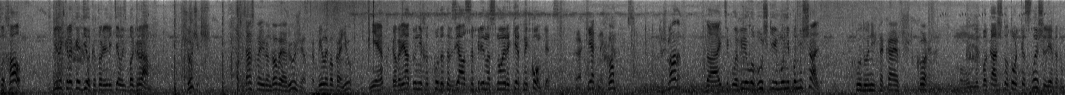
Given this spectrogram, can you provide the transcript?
Слыхал? Сбили крокодил, который летел из Баграм. Шутишь? Партизанское ерундовое оружие пробило его броню. Нет, говорят, у них откуда-то взялся переносной ракетный комплекс. Ракетный комплекс. Душманов? Да, и тепловые ловушки ему не помешали. Откуда у них такая штуковина? Ну, мы пока что только слышали об этом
